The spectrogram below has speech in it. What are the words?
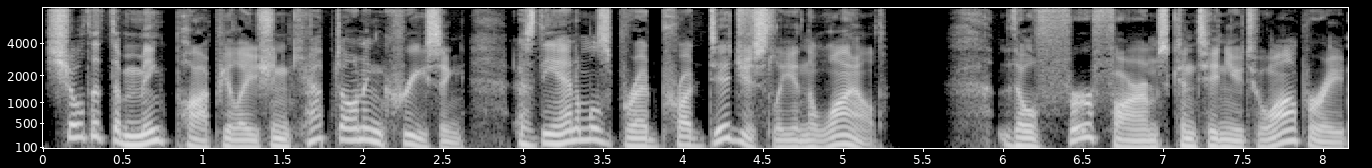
show that the mink population kept on increasing as the animals bred prodigiously in the wild. Though fur farms continue to operate,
